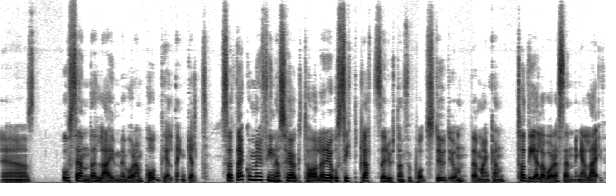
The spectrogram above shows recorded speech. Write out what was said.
eh, och sända live med våran podd helt enkelt. Så att där kommer det finnas högtalare och sittplatser utanför poddstudion där man kan ta del av våra sändningar live.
